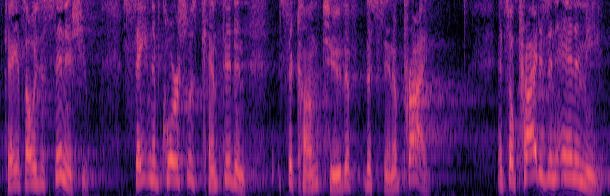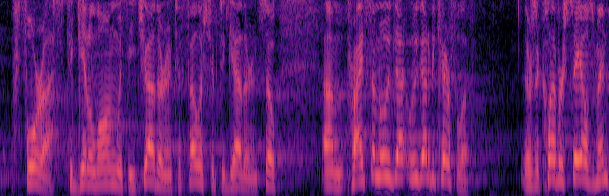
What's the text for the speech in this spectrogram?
Okay, it's always a sin issue. Satan, of course, was tempted and succumbed to the, the sin of pride. And so pride is an enemy for us to get along with each other and to fellowship together. And so um, pride's something we've got, we've got to be careful of. There's a clever salesman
